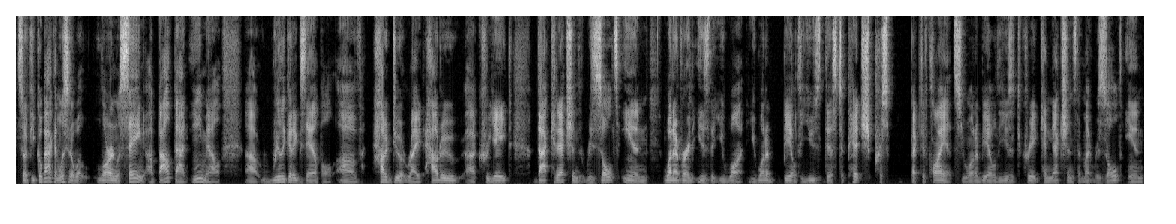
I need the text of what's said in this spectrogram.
So if you go back and listen to what Lauren was saying about that email, uh, really good example of how to do it right, how to uh, create that connection that results in whatever it is that you want. You want to be able to use this to pitch pros- prospective clients. You want to be able to use it to create connections that might result in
